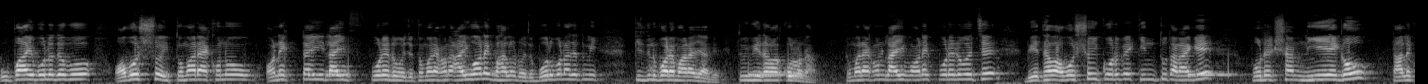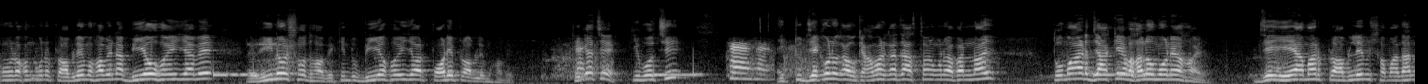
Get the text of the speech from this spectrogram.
উপায় বলে দেবো। অবশ্যই তোমার এখনও অনেকটাই লাইফ পড়ে রয়েছে। তোমার এখন আয়ু অনেক ভালো রয়েছে। বলব না যে তুমি কিছুদিন পরে মারা যাবে। তুমি বিয়ে দেওয়া করো না। তোমার এখন লাইফ অনেক পড়ে রয়েছে। বিয়ে দেওয়া অবশ্যই করবে কিন্তু তার আগে প্রোটেকশান নিয়ে এগোও। তাহলে কোনো রকম কোনো প্রবলেম হবে না। বিয়েও হয়ে যাবে ঋণও শোধ হবে। কিন্তু বিয়ে হয়ে যাওয়ার পরে প্রবলেম হবে। ঠিক আছে? কি বলছি? হ্যাঁ হ্যাঁ। একটু যে কোনো কাউকে। আমার কাছে আসতে হবে কোনো ব্যাপার নয়। তোমার যাকে ভালো মনে হয়, যে এ আমার প্রবলেম সমাধান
